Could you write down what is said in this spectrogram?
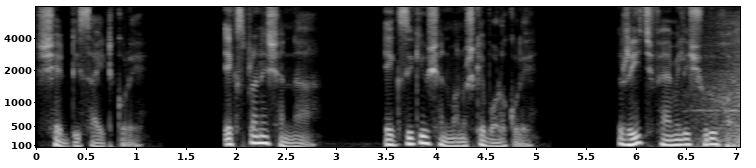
সে ডিসাইড করে। এক্সপ্লানেশন না এক্সিকিউশন মানুষকে বড় করে। রিচ ফ্যামিলি শুরু হয়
